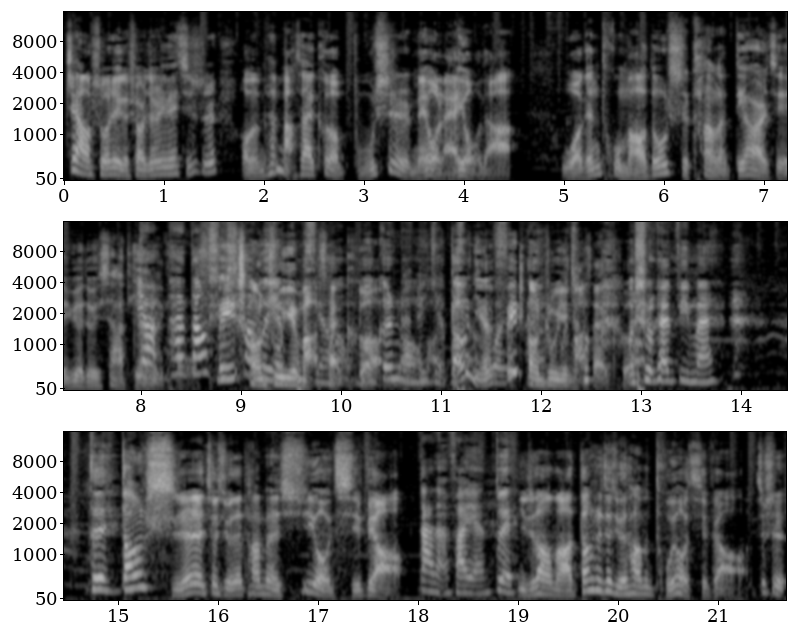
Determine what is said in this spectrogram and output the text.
这样说这个事儿，就是因为其实我们喷马赛克不是没有来由的。我跟兔毛都是看了第二届乐队夏天里头，他当时非常注意马赛克你知道吗感覺也？不當行我年非常注意哎马赛克，我是不是該閉麥？對，当时就觉得他们虚有其表，大胆发言，对，你知道吗？当时就觉得他们徒有其表，就是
